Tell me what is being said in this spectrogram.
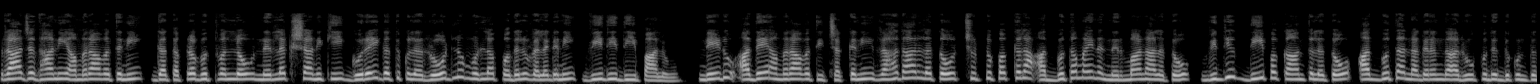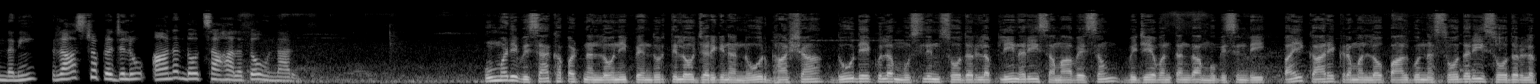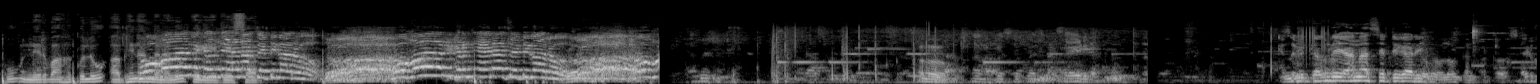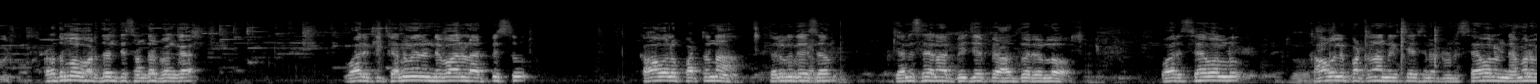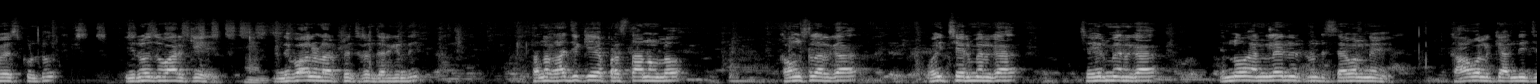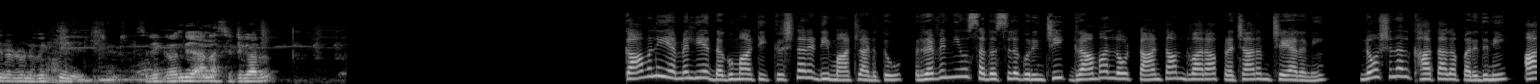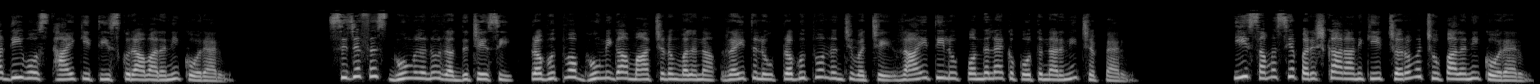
రాజధాని అమరావతిని గత ప్రభుత్వంలో నిర్లక్ష్యానికి గురై గతుకుల రోడ్లు ముళ్ళ పొదలు వెలగని వీధి దీపాలు. నేడు అదే అమరావతి చక్కని రహదారులతో చుట్టుపక్కల అద్భుతమైన నిర్మాణాలతో విద్యుత్ దీపకాంతులతో అద్భుత నగరంగా రూపుదిద్దుకుంటుందని రాష్ట్ర ప్రజలు ఆనందోత్సాహాలతో ఉన్నారు. ఉమ్మడి విశాఖపట్నంలోని పెందుర్తిలో జరిగిన నూర్ భాషా దూదేకుల ముస్లిం సోదరుల ప్లీనరీ సమావేశం విజయవంతంగా ముగిసింది పై కార్యక్రమంలో పాల్గొన్న సోదరీ సోదరులకు నిర్వాహకులు అభినందనలు తెలియజేశారు శెట్టి గారు జోహార్ గంగైనా శెట్టి గారు జోహార్ శ్రీ గంధి యానా శెట్టి గారి ప్రథమ వర్ధంతి సందర్భంగా వారికి ఘనమైన నివాళులు అర్పిస్తూ కావల పట్టణ తెలుగుదేశం జనసేన బీజేపీ ఆధ్వర్యంలో వారి సేవలు కావలి పట్టణానికి చేసినటువంటి సేవలను నెమరు వేసుకుంటూ ఈరోజు వారికి నివాళులు అర్పించడం జరిగింది. తన రాజకీయ ప్రస్థానంలో కౌన్సిలర్గా వైస్ చైర్మన్గా చైర్మన్గా ఎన్నో అనలేనటువంటి సేవల్ని కావలికి అందించినటువంటి వ్యక్తి శ్రీ గ్రంథి యానాసిటీ గారు. కావలి ఎమ్మెల్యే దగుమాటి కృష్ణారెడ్డి మాట్లాడుతూ రెవెన్యూ సదస్సుల గురించి గ్రామాల్లో టాంటాం ద్వారా ప్రచారం చేయాలని నోషనల్ ఖాతాల పరిధిని ఆర్డీఓ స్థాయికి తీసుకురావాలని కోరారు. సిజెఫెస్ భూములను రద్దు చేసి ప్రభుత్వ భూమిగా మార్చడం వలన రైతులు ప్రభుత్వం నుంచి వచ్చే రాయితీలు పొందలేకపోతున్నారని చెప్పారు. ఈ సమస్య పరిష్కారానికి చొరవ చూపాలని కోరారు.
